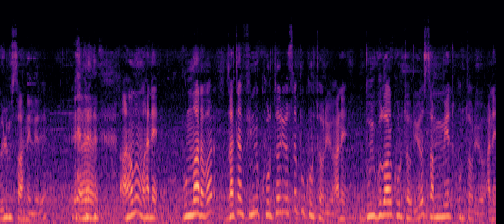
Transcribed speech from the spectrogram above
ölüm sahneleri. Anladın mı? Hani bunlar var. Zaten filmi kurtarıyorsa bu kurtarıyor. Hani duygular kurtarıyor, samimiyet kurtarıyor. Hani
